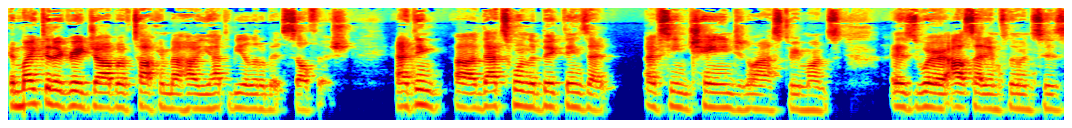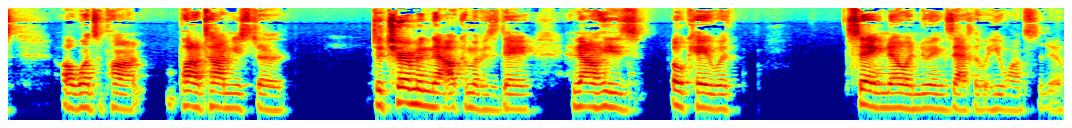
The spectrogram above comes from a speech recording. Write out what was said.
And Mike did a great job of talking about how you have to be a little bit selfish. And I think uh, that's one of the big things that I've seen change in the last three months is where outside influences uh, once upon upon a time used to determine the outcome of his day, and now he's okay with saying no and doing exactly what he wants to do.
